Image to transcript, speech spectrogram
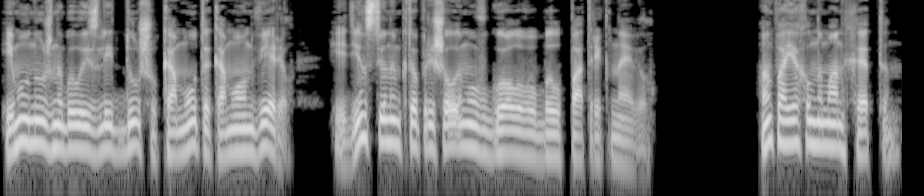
Ему нужно было излить душу кому-то, кому он верил. Единственным, кто пришел ему в голову, был Патрик Невилл. Он поехал на Манхэттен,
